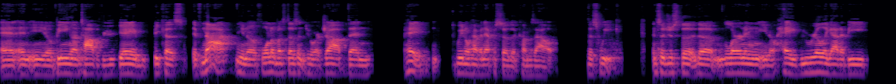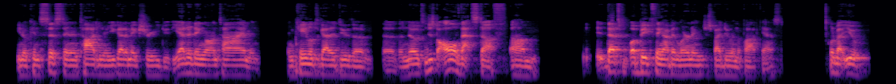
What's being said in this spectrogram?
and, and you know being on top of your game because if not you know if one of us doesn't do our job then hey we don't have an episode that comes out this week. And so just the the learning you know hey we really got to be you know consistent. And todd you know you got to make sure you do the editing on time and and caleb's got to do the, the, the notes and just all of that stuff. Um that's a big thing i've been learning just by doing the podcast. What about you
